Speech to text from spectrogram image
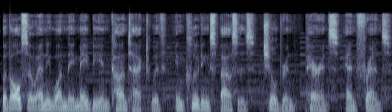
but also anyone they may be in contact with, including spouses, children, parents, and friends.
